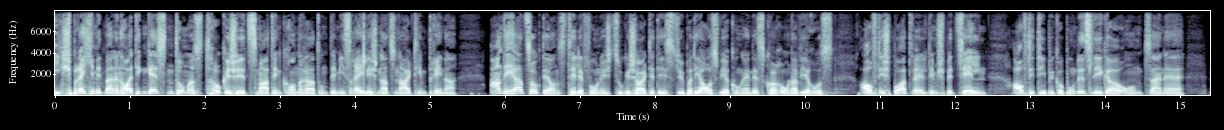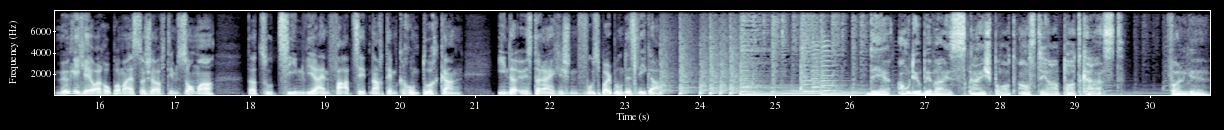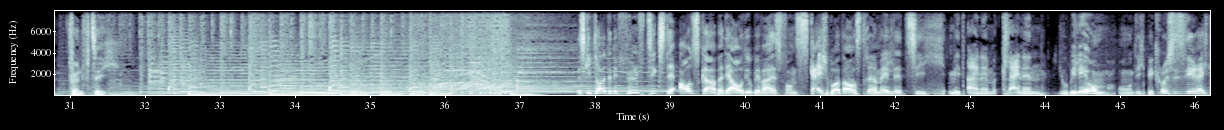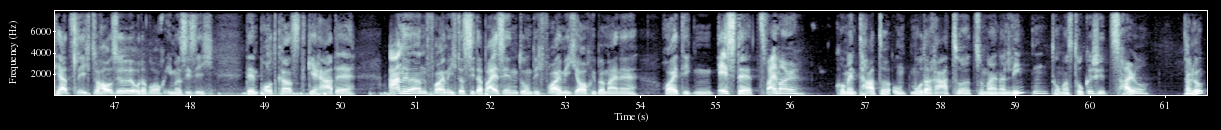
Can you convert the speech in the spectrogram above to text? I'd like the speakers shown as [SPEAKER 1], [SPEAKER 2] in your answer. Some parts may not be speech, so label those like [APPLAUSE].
[SPEAKER 1] Ich spreche mit meinen heutigen Gästen Thomas Trokeschitz, Martin Konrad und dem israelischen Nationalteamtrainer Andi Herzog, der uns telefonisch zugeschaltet ist über die Auswirkungen des Coronavirus auf die Sportwelt, im Speziellen auf die Tipico Bundesliga und eine mögliche Europameisterschaft im Sommer. Dazu ziehen wir ein Fazit nach dem Grunddurchgang in der österreichischen Fußball-Bundesliga.
[SPEAKER 2] Der Audiobeweis Sky Sport Austria Podcast. Folge 50.
[SPEAKER 1] Es gibt heute die 50. Ausgabe der Audiobeweis von Sky Sport Austria meldet sich mit einem kleinen Jubiläum und ich begrüße Sie recht herzlich zu Hause oder wo auch immer Sie sich den Podcast gerade anhören. Ich freue mich, dass Sie dabei sind und ich freue mich auch über meine heutigen Gäste. Zweimal Kommentator und Moderator. Zu meiner Linken Thomas Druckerschitz. Hallo.
[SPEAKER 3] Hallo.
